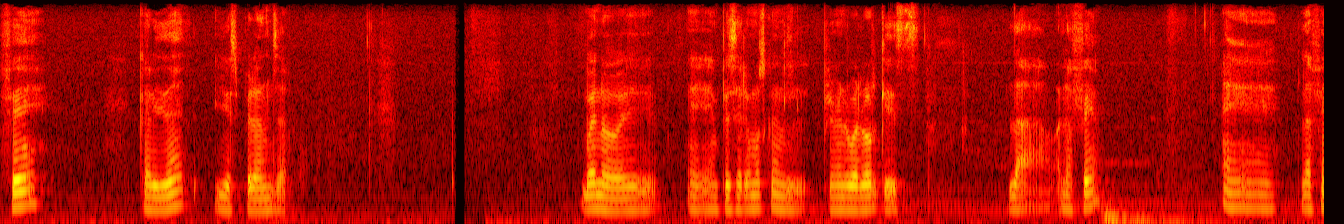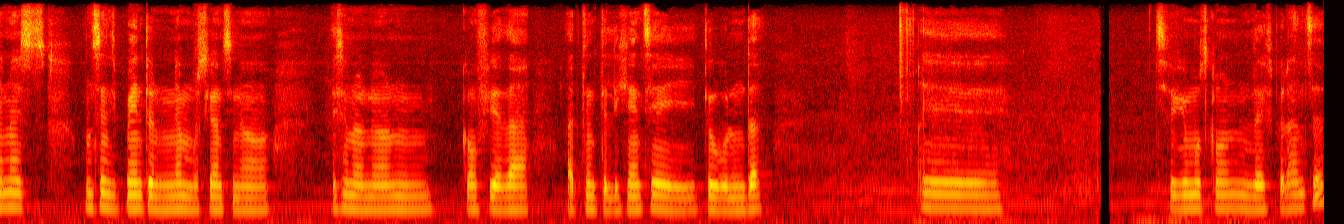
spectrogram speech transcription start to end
fe, caridad y esperanza. Bueno, eh, eh, empezaremos con el primer valor que es la, la fe. Eh, la fe no es un sentimiento ni una emoción, sino es una unión confiada a tu inteligencia y tu voluntad. Eh, seguimos con la esperanza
